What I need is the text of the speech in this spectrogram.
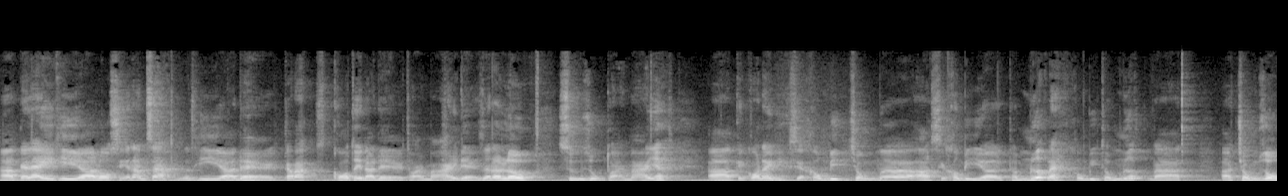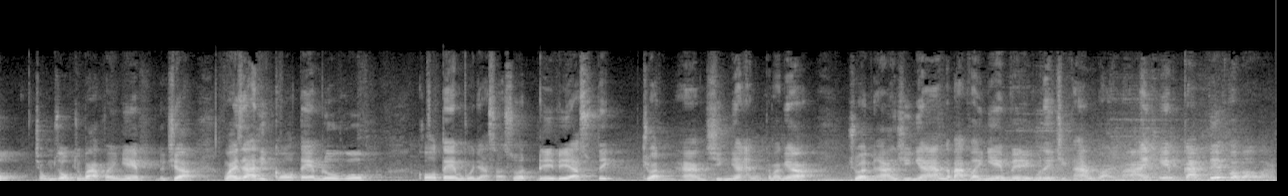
À, cái này thì à, nó sẽ làm sao? Thì à, để các bác có thể là để thoải mái để rất là lâu sử dụng thoải mái nhé à, cái con này thì sẽ không bị chống à, à sẽ không bị thấm nước này không bị thấm nước và à, chống rộp chống rộp cho bác và anh em được chưa ngoài ra thì có tem logo có tem của nhà sản xuất DBA Stick chuẩn hàng chính hãng các bác nhá. Chuẩn hàng chính hãng các bác và anh em về có thể trích hàng thoải mái em cam kết và bảo đảm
